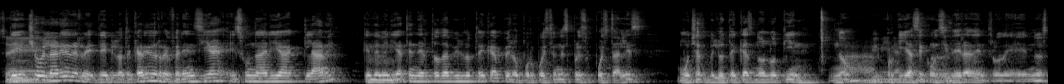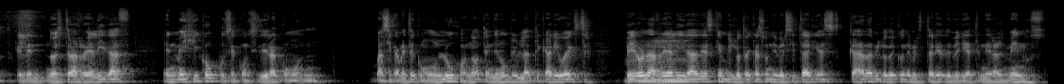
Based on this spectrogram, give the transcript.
Sí. De hecho, el área de, de bibliotecario de referencia es un área clave que debería tener toda biblioteca, pero por cuestiones presupuestales muchas bibliotecas no lo tienen, ¿no? Ah, Y mira. Porque ya se considera dentro de nuestra, el- nuestra realidad en México, pues se considera como un, básicamente como un lujo, ¿no? Tener un bibliotecario extra. Pero Mm. la realidad es que en bibliotecas universitarias, cada biblioteca universitaria debería tener al menos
